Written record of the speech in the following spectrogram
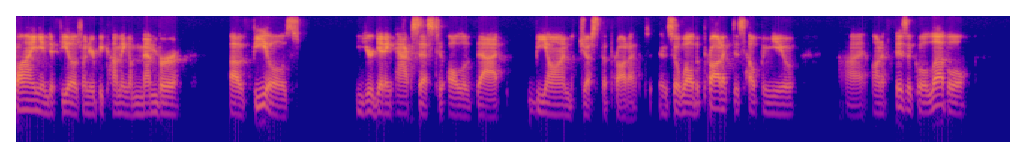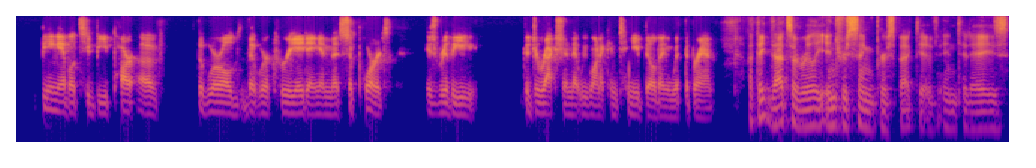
buying into Feals, when you're becoming a member of Feals, you're getting access to all of that beyond just the product. And so while the product is helping you uh, on a physical level, being able to be part of the world that we're creating and the support is really the direction that we want to continue building with the brand. I think that's a really interesting perspective in today's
